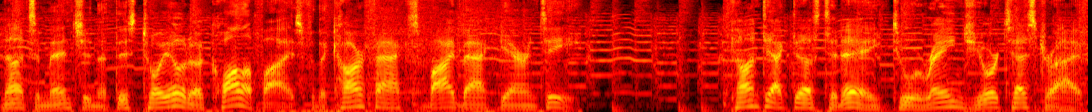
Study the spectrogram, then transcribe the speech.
Not to mention that this Toyota qualifies for the Carfax buyback guarantee. Contact us today to arrange your test drive.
